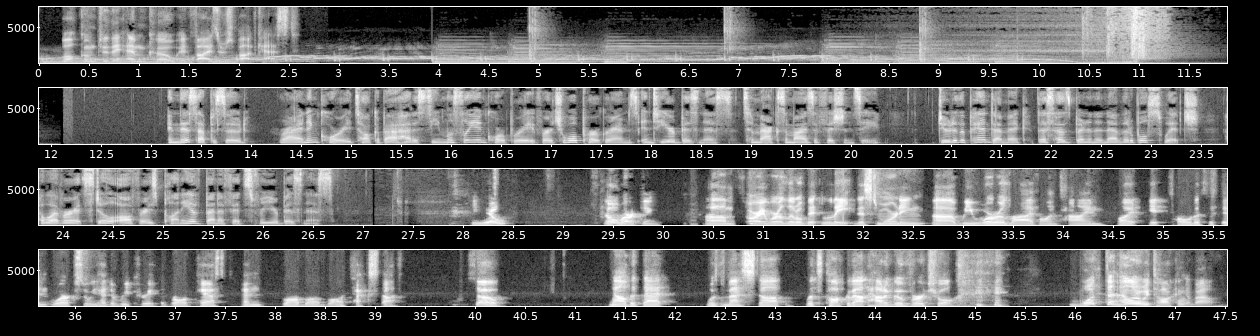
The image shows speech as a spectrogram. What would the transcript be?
Welcome to the MCO Advisors Podcast. In this episode, Ryan and Corey talk about how to seamlessly incorporate virtual programs into your business to maximize efficiency. Due to the pandemic, this has been an inevitable switch. However, it still offers plenty of benefits for your business. Yo. Still working. Um, sorry, we're a little bit late this morning. Uh, we were live on time, but it told us it didn't work, so we had to recreate the broadcast and blah blah blah tech stuff. So now that that was messed up, let's talk about how to go virtual. what the hell are we talking about?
